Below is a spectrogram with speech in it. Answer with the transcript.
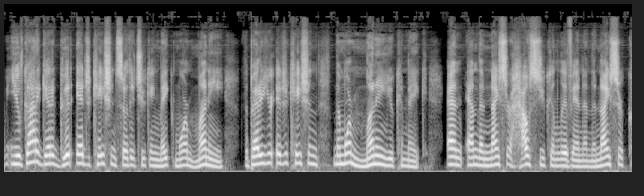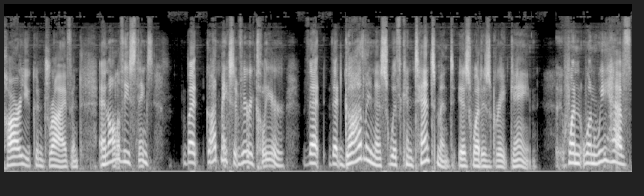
You've got to get a good education so that you can make more money. The better your education, the more money you can make. And, and the nicer house you can live in, and the nicer car you can drive, and, and all of these things. But God makes it very clear that, that godliness with contentment is what is great gain. When, when we have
